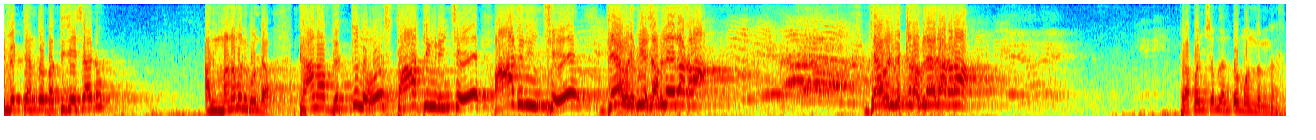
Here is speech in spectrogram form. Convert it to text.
ఈ వ్యక్తి ఎంతో భక్తి చేశాడు. అని మనం అనుకుంటాం. కానీ ఆ వ్యక్తిలో స్టార్టింగ్ నుంచే ఆది నుంచే దేవుడి బీజం లేదు అక్కడ. దేవుడి విత్తనం లేదు అక్కడ. ప్రపంచంలో ఎంతో మంది ఉన్నారు.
